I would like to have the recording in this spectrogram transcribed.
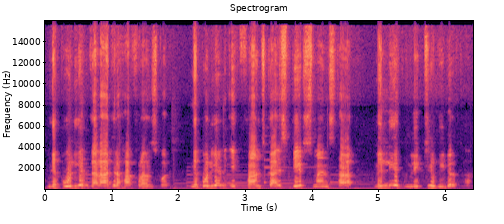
नेपोलियन का राज रहा फ्रांस पर। नेपोलियन एक फ्रांस का स्टेट्समैन था मेनली एक मिलिट्री लीडर था।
